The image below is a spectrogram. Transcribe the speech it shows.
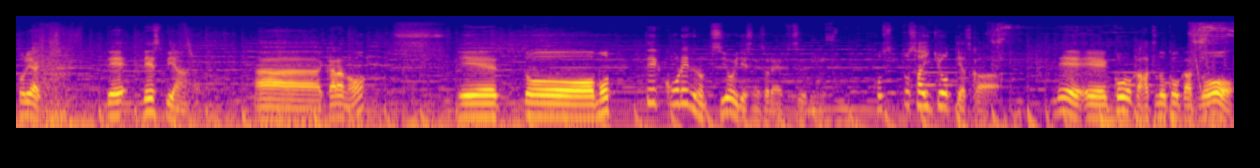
とりあえず。で、レスピアン。あーからの、えー、っと、持ってこれるの強いですね、それ、普通に。コスト最強ってやつか。で、えー、効果発動効果発動。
